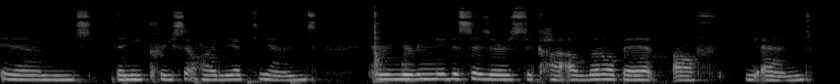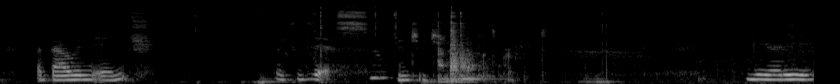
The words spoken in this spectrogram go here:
And then you crease it hardly at the end. And you're gonna need the scissors to cut a little bit off the end, about an inch, like this. Inch, inch and a half, that's perfect. We already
